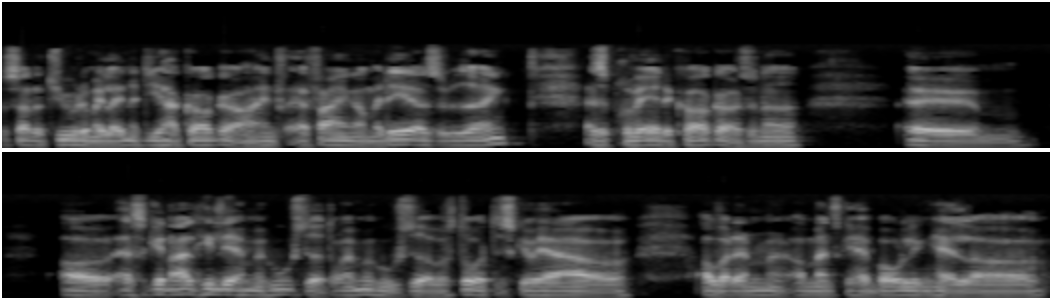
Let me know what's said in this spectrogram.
så er der 20, der melder ind, at de har kokker og har erfaringer med det, og så videre, ikke? Altså private kokker og sådan noget. Øhm, og altså generelt hele det her med huset og drømmehuset, og hvor stort det skal være, og, og hvordan man, om man skal have bowlinghal og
